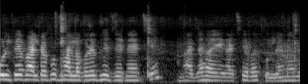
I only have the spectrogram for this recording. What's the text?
উল্টে পাল্টে খুব ভালো করে ভেজে নিয়েছে ভাজা হয়ে গেছে এবার তুলে নেব।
